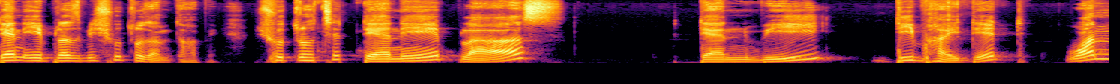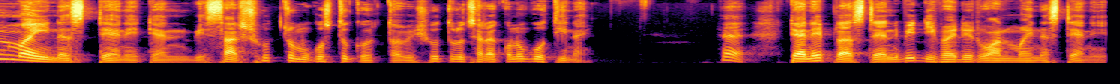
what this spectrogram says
টেন এ প্লাস বি সূত্র জানতে হবে। সূত্র হচ্ছে tan A plus tan B divided one minus tan A tan B. Sir, সূত্র মুখস্থ করতে হবে, সূত্র ছাড়া কোনো গতি নাই। হ্যাঁ tan A plus tan B divided one minus tan A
